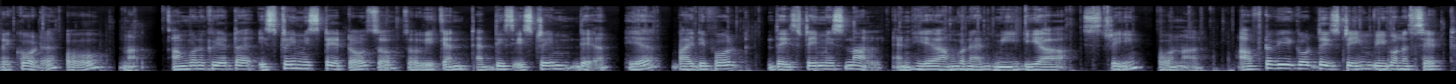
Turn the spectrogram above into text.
recorder or null I'm going to create a stream state also. So we can add this stream there. Here by default the stream is null and here I'm going to add media stream or null. After we got the stream we're going to set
